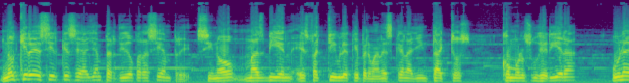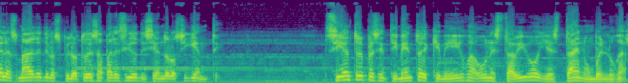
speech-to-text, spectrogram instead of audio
no quiere decir que se hayan perdido para siempre, sino más bien es factible que permanezcan allí intactos como lo sugeriera una de las madres de los pilotos desaparecidos diciendo lo siguiente. Siento el presentimiento de que mi hijo aún está vivo y está en un buen lugar.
